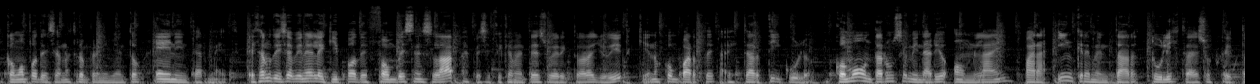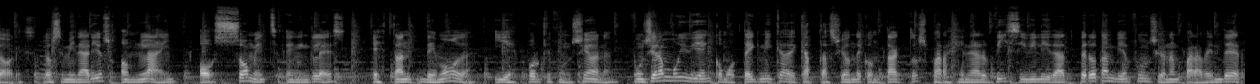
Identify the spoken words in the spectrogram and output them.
y cómo potenciar nuestro emprendimiento en Internet. Esta noticia viene del equipo de Phone Business Lab, específicamente de su directora Judith, quien nos comparte este artículo. Cómo montar un seminario online para incrementar tu lista de suscriptores. Los seminarios online o summit en inglés están de moda y es porque funcionan. Funcionan muy bien como técnica de captación de contactos para generar visibilidad, pero también funcionan para vender.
